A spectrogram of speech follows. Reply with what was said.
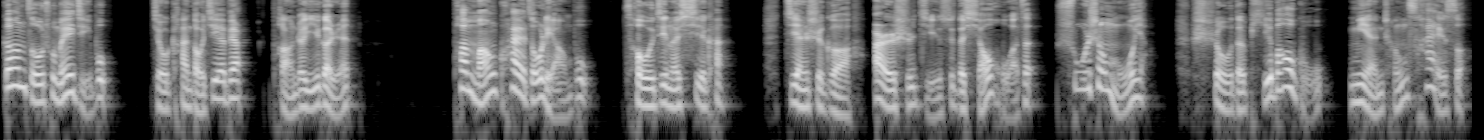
刚走出没几步，就看到街边躺着一个人。他忙快走两步，凑近了细看，见是个二十几岁的小伙子，书生模样，瘦得皮包骨，面呈菜色，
